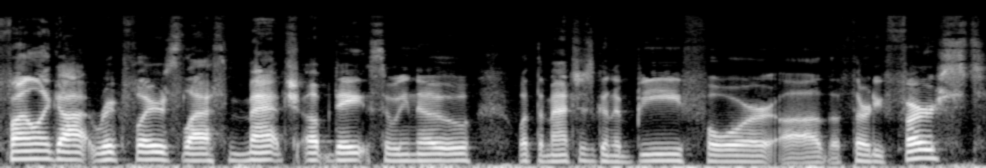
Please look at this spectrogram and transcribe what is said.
Finally got Ric Flair's last match update, so we know what the match is going to be for uh, the 31st.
